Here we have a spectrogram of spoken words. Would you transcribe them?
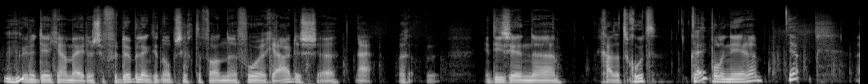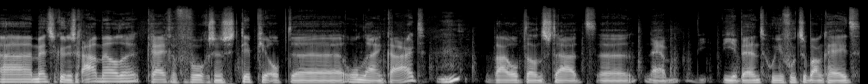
Mhm. kunnen dit jaar meedoen. Dus een verdubbeling ten opzichte van eh, vorig jaar. Dus eh, nou, ja, in die zin gaat het goed. Oké. Pollineren. Ja. Mensen kunnen zich aanmelden, krijgen vervolgens een stipje op de online kaart. Mhm. Waarop dan staat nou ja, wie, wie je bent, hoe je voedselbank heet.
